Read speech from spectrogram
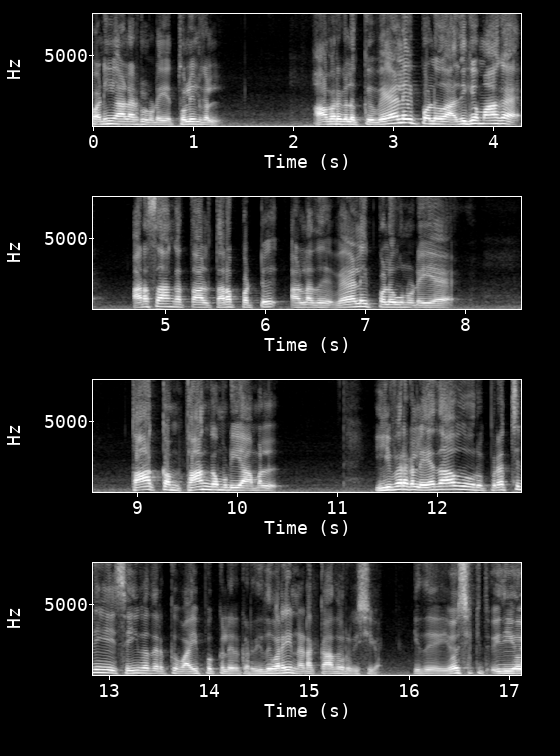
பணியாளர்களுடைய தொழில்கள் அவர்களுக்கு வேலைப்பளு அதிகமாக அரசாங்கத்தால் தரப்பட்டு அல்லது வேலைப்பளுவினுடைய தாக்கம் தாங்க முடியாமல் இவர்கள் ஏதாவது ஒரு பிரச்சனையை செய்வதற்கு வாய்ப்புகள் இருக்கிறது. இதுவரை நடக்காத ஒரு விஷயம். இது யோசிக்க இது யோ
